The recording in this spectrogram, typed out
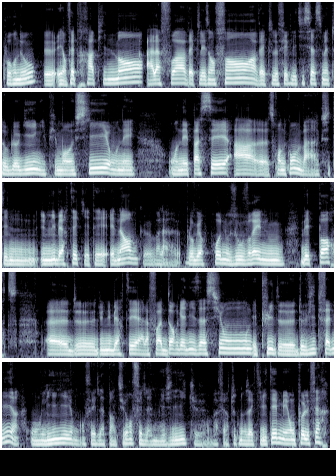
pour nous. et en fait, rapidement, à la fois avec les enfants, avec le fait que Laetitia se mette au blogging, et puis moi aussi, on est on est passé à euh, se rendre compte bah, que c'était une, liberté qui était énorme, que voilà, Blogueur Pro nous ouvrait des portes euh, d'une liberté à la fois d'organisation et puis de, vie de famille. On lit, on fait de la peinture, on fait de la musique, on va faire toutes nos activités, mais on peut les faire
